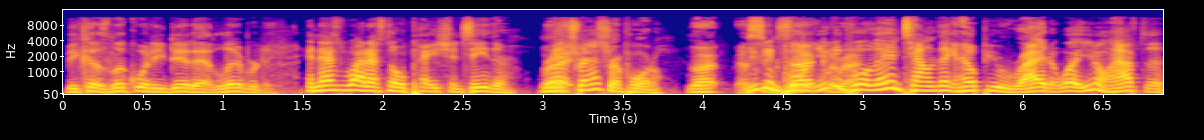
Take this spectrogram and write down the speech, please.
Because look what he did at Liberty. And that's why there's no patience either. in The transfer portal. Right. That's you can exactly pull you can right. pull in talent that can help you right away. You don't have to.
